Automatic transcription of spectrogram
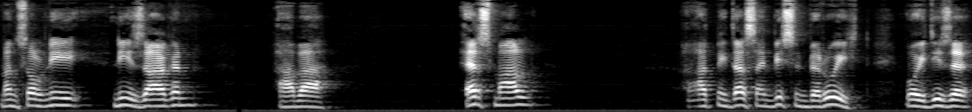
Man soll nie, nie sagen, aber erstmal hat mich das ein bisschen beruhigt, wo ich diese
